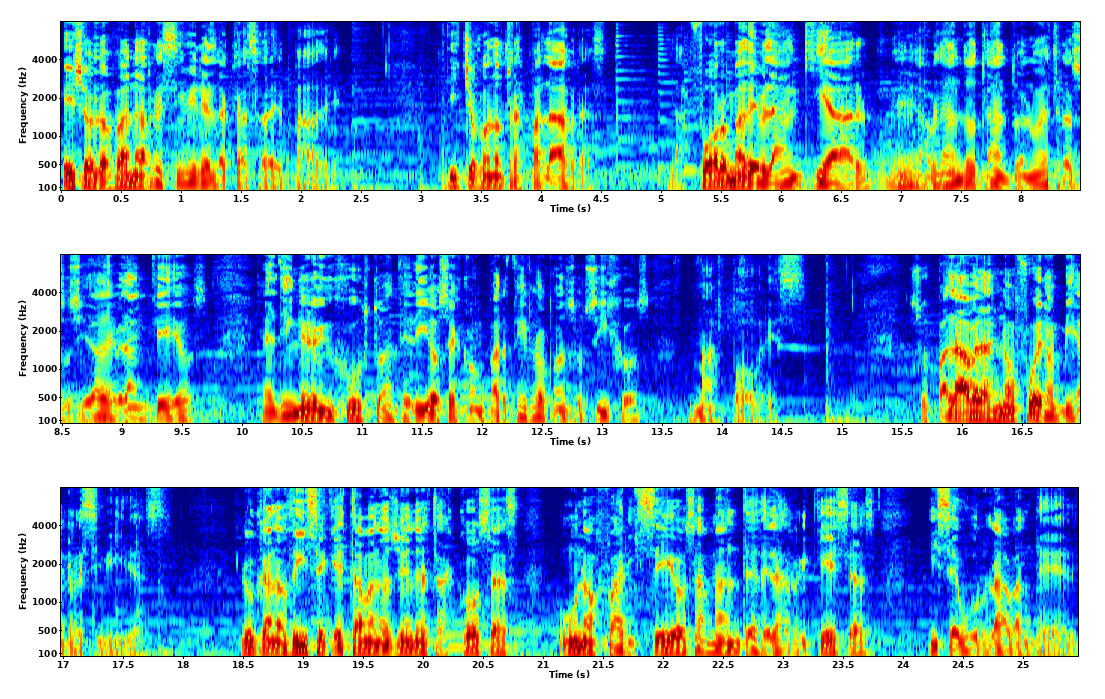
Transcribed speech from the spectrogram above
ellos los van a recibir en la casa del Padre. Dicho con otras palabras, la forma de blanquear, ¿eh? hablando tanto en nuestra sociedad de blanqueos, el dinero injusto ante Dios es compartirlo con sus hijos más pobres. Sus palabras no fueron bien recibidas. Lucas nos dice que estaban oyendo estas cosas unos fariseos amantes de las riquezas y se burlaban de él.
